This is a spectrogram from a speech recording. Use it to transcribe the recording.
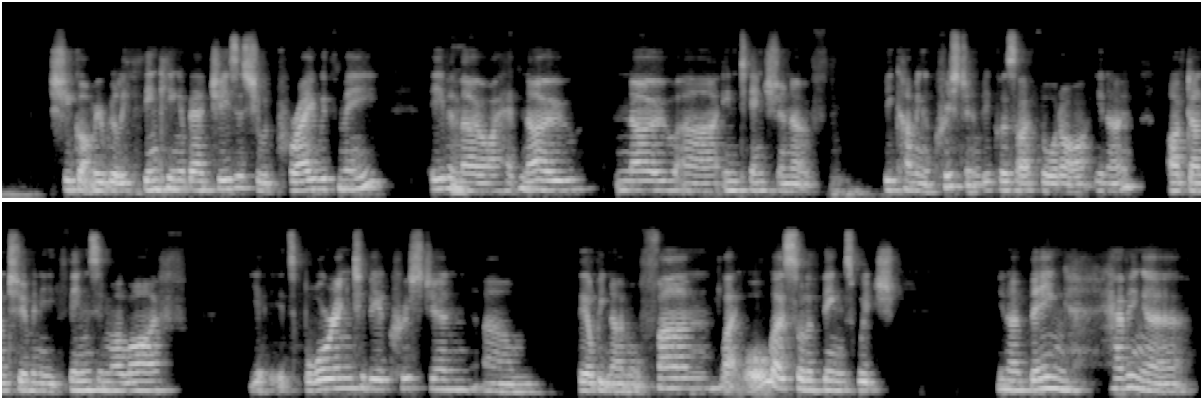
she got me really thinking about Jesus. She would pray with me, even mm. though I had no no uh, intention of becoming a Christian because I thought, oh, you know, I've done too many things in my life. It's boring to be a Christian. Um, there'll be no more fun, like all those sort of things, which, you know, being, having a,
